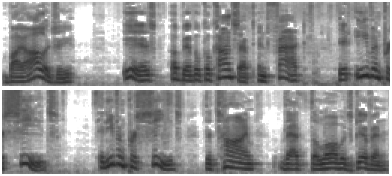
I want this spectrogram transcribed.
biology is a biblical concept. In fact, it even precedes, it even precedes the time that the law was given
